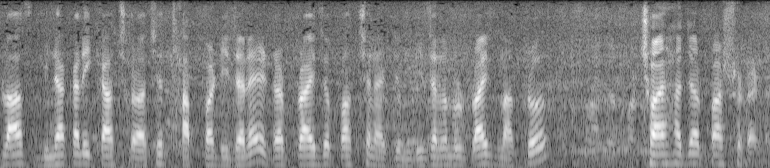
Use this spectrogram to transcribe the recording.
প্লাস মিনাকারি কাজ করা আছে থাপ্পা ডিজাইনের এটার প্রাইসও পাচ্ছেন একদম রিজনেবল প্রাইস মাত্র ছয় হাজার পাঁচশো টাকা।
